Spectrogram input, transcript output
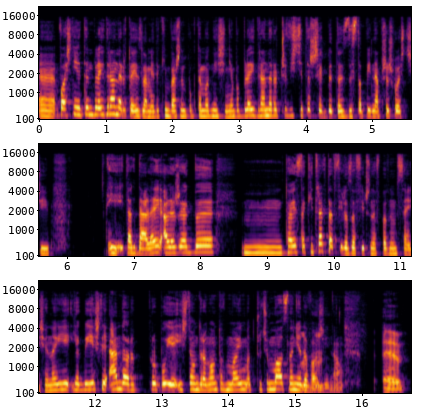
e, Właśnie ten Blade Runner to jest dla mnie takim ważnym punktem odniesienia, bo Blade Runner oczywiście też jakby to jest dystopijna przyszłość i, i, i tak dalej, ale że jakby mm, to jest taki traktat filozoficzny w pewnym sensie. No i jakby jeśli Andor próbuje iść tą drogą, to w moim odczuciu mocno nie dowodzi. Mhm. No. E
